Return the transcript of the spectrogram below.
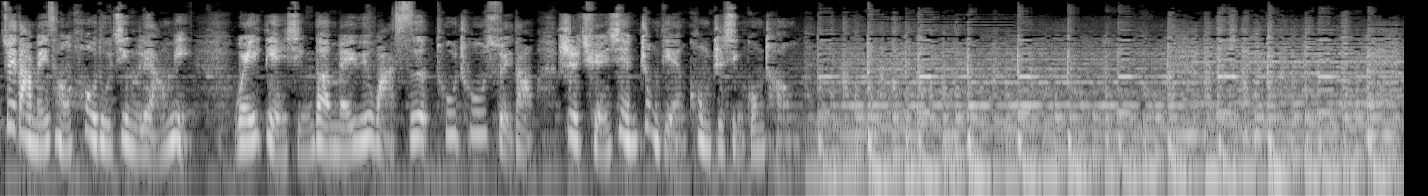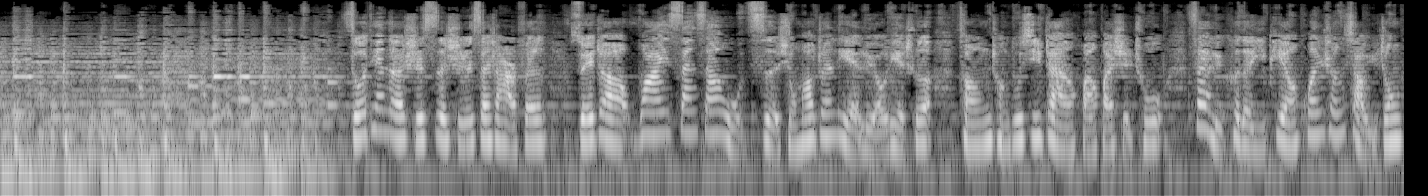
最大煤层厚度近两米，为典型的煤与瓦斯突出隧道，是全线重点控制性工程。昨天的十四时三十二分，随着 Y 三三五次熊猫专列旅游列车从成都西站缓缓驶出，在旅客的一片欢声笑语中，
